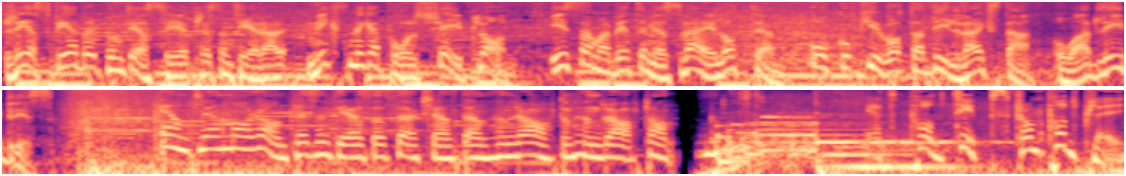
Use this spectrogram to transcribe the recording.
Resfeber.se presenterar Mix Megapols tjejplan i samarbete med Sverigelotten, OKQ8 Bilverkstad och Adlibris. Äntligen morgon presenteras av söktjänsten 118 118. Ett poddtips från Podplay.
